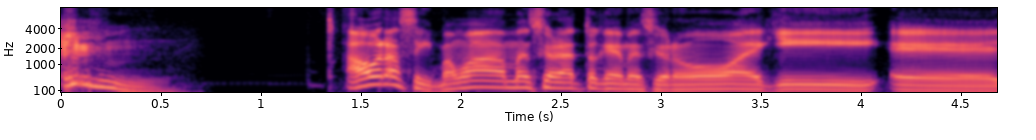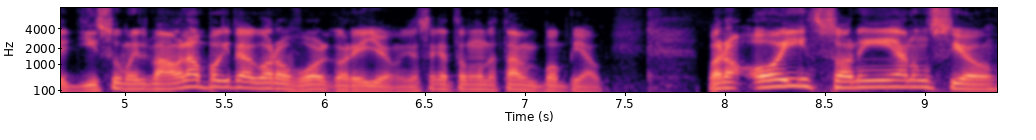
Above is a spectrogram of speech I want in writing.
Ahora sí, vamos a mencionar esto que mencionó aquí eh, Jisoo Mills. Vamos a hablar un poquito de God of War, Corillo. Yo sé que todo el mundo está bien pompeado. Bueno, hoy Sony anunció,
